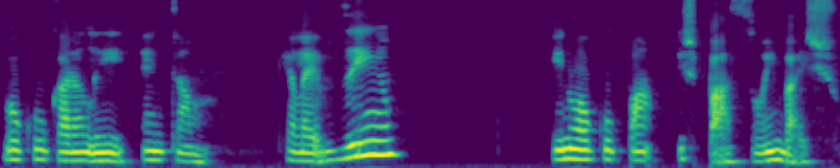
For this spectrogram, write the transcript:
Vou colocar ali então que é levezinho e não ocupa espaço embaixo.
